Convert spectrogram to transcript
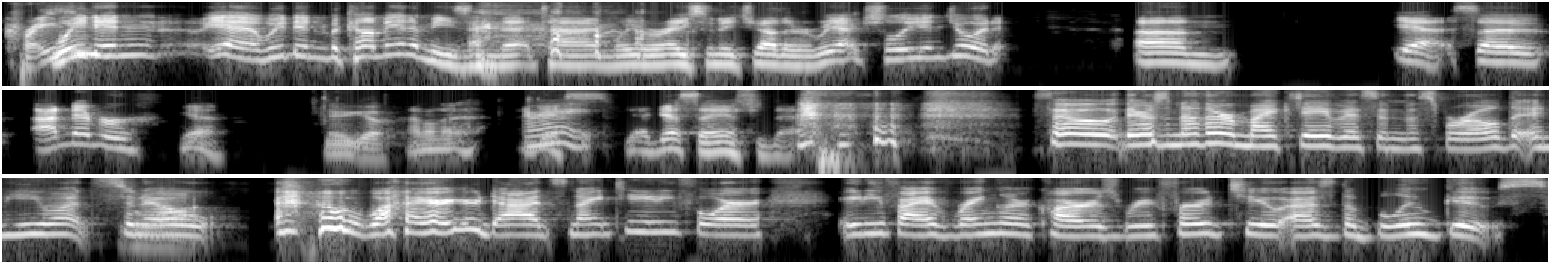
Crazy. We didn't, yeah, we didn't become enemies in that time. we were racing each other. We actually enjoyed it. Um, yeah. So I never, yeah, There you go. I don't know. I All guess, right. yeah, I guess I answered that. so there's another Mike Davis in this world, and he wants to A know why are your dad's 1984 85 Wrangler cars referred to as the Blue Goose?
